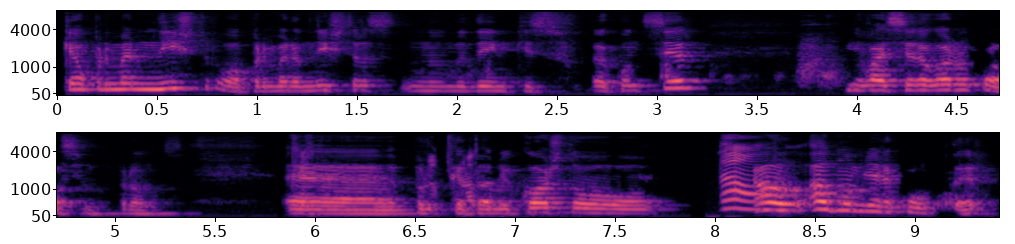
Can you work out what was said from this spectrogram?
que é o Primeiro-Ministro, ou a Primeira-Ministra, no, no dia em que isso acontecer. Não vai ser agora no próximo, pronto. Eh, porque António Costa ou... Não, Há, há alguma mulher a concorrer?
